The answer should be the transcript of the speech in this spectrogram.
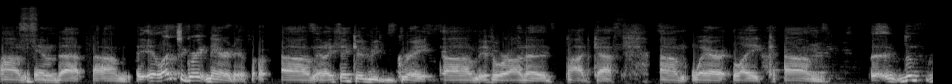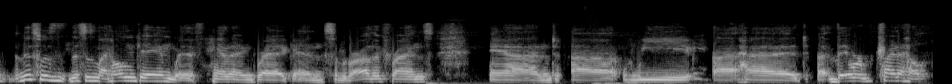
Um, in that um, it, it led to great narrative, um, and I think it would be great um, if it were on a podcast um, where like. Um, the, this was this is my home game with Hannah and Greg and some of our other friends, and uh, we uh, had uh, they were trying to help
